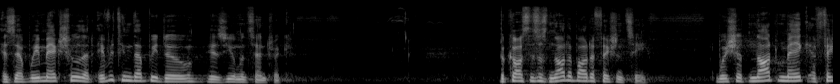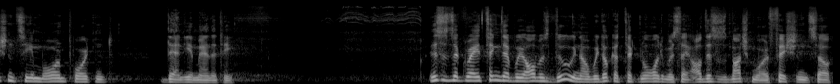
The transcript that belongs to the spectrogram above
is that we make sure that everything that we do is human centric. Because this is not about efficiency. We should not make efficiency more important than humanity. This is the great thing that we always do. You know, we look at technology and we say, oh, this is much more efficient. So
